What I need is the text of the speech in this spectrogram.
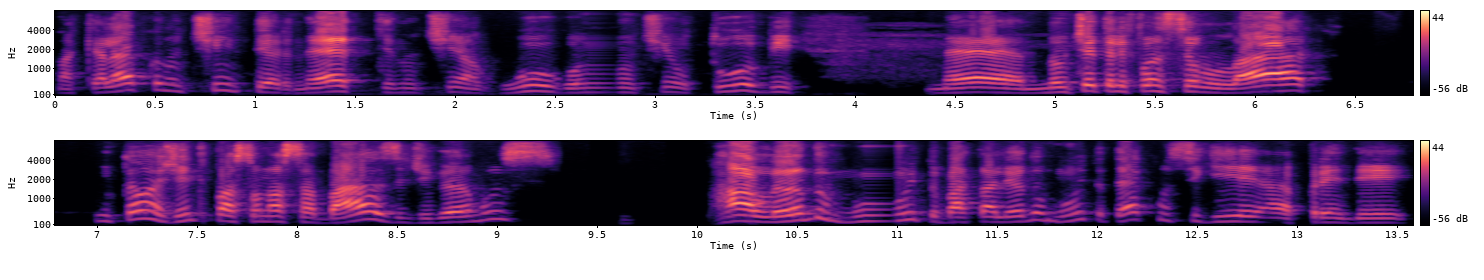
Naquela época não tinha internet, não tinha Google, não tinha YouTube, né? não tinha telefone celular. Então a gente passou nossa base, digamos, ralando muito, batalhando muito, até conseguir aprender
